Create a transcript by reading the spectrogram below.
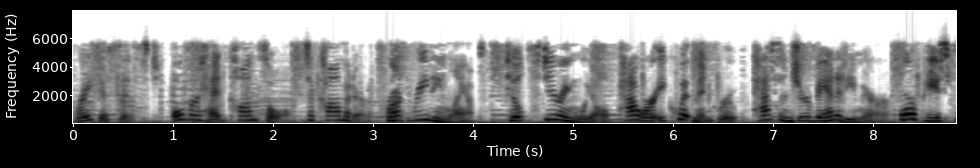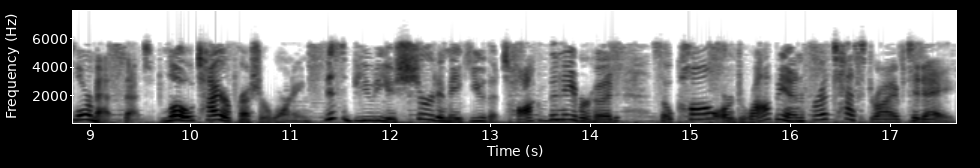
brake assist, overhead console, tachometer, front reading lamps, tilt steering wheel, power equipment group, passenger vanity mirror, four-piece floor mat set, low tire pressure warning. This beauty is sure to make you the talk of the neighborhood, so call or drop in for a test drive today.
